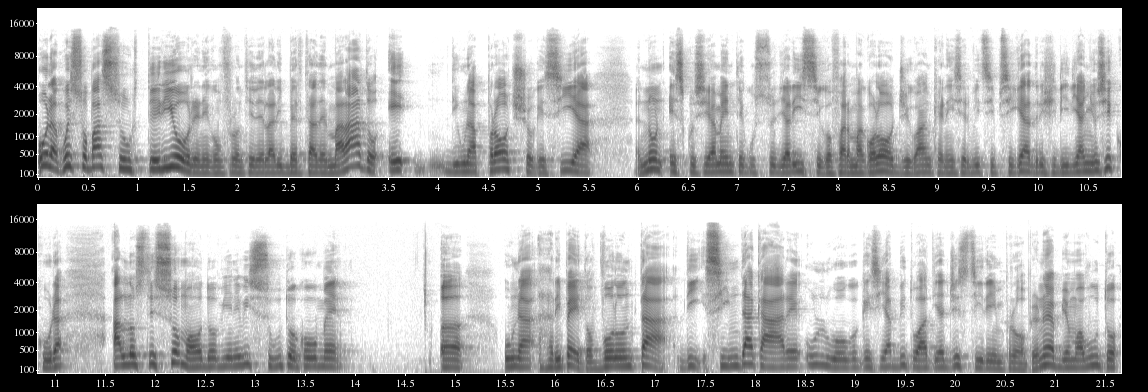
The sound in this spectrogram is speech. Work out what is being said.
Ora, questo passo ulteriore nei confronti della libertà del malato e di un approccio che sia non esclusivamente custodialistico, farmacologico, anche nei servizi psichiatrici di diagnosi e cura, allo stesso modo viene vissuto come uh, una, ripeto, volontà di sindacare un luogo che si è abituati a gestire in proprio. Noi abbiamo avuto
